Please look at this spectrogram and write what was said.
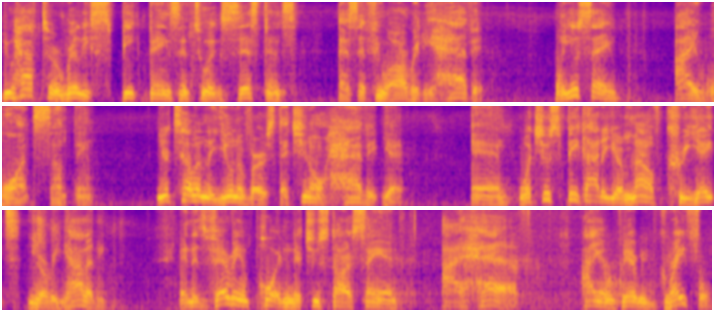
you have to really speak things into existence as if you already have it. When you say, I want something, you're telling the universe that you don't have it yet. And what you speak out of your mouth creates your reality. And it's very important that you start saying, I have. I am very grateful.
